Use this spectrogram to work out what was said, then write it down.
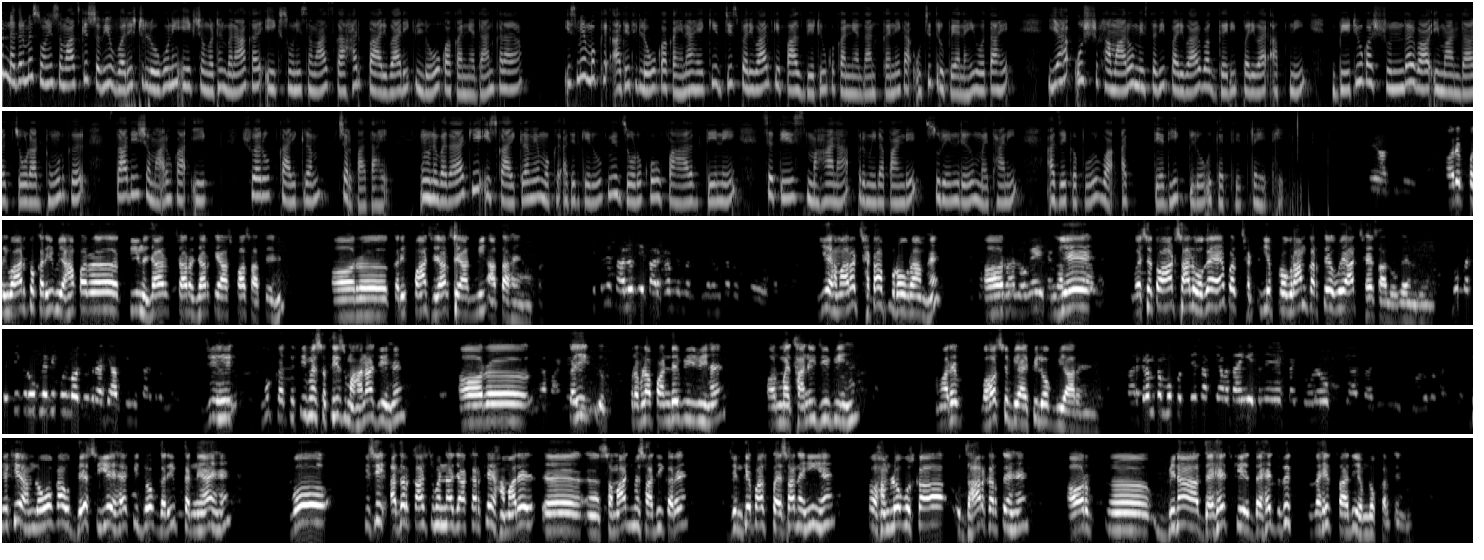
नगर में सोनी समाज के सभी वरिष्ठ लोगों ने एक संगठन बनाकर एक सोनी समाज का हर पारिवारिक लोगों का कन्यादान कराया। इसमें मुख्य अतिथि लोगों का कहना है कि जिस परिवार के पास बेटियों का कन्यादान करने का उचित रुपया नहीं होता है, यह उस समारोह में सभी परिवार व गरीब परिवार अपनी बेटियों का सुंदर व ईमानदार जोड़ा ढूंढकर शादी समारोह का एक स्वरूप कार्यक्रम चल पाता है। उन्होंने बताया कि इस कार्यक्रम में मुख्य अतिथि के रूप में जोड़ों को उपहार देने सतीश महाना प्रमीला पांडे सुरेंद्र मैथानी अजय कपूर व अत्यधिक लोग एकत्रित रहे थे। अरे परिवार तो करीब यहाँ पर तीन हज़ार चार हज़ार के आसपास आते हैं और करीब पाँच हज़ार से आदमी आता है यहाँ पर। कितने सालों के कार्यक्रम निरंतर रूप से होता ये हमारा छठा प्रोग्राम है और ये वैसे तो आठ साल हो गए हैं पर ये प्रोग्राम करते हुए आज छह साल हो गए हम लोगों को। मुख्य अतिथि के रूप में भी कोई मौजूद रह आपके लिए कार्यक्रम में? जी मुख्य अतिथि में सतीश महाना जी हैं और कई प्रमिला पांडे भी, भी हैं और मैथानी जी भी हैं। हमारे बहुत से वीआईपी लोग भी आ रहे हैं। कार्यक्रम का मुख्य उद्देश्य आप क्या बताएँगे? इतने कई जोड़ों की देखिए हम लोगों का उद्देश्य ये है कि जो गरीब कन्याएँ हैं वो किसी अदर कास्ट में ना जा करके हमारे ए, समाज में शादी करें जिनके पास पैसा नहीं है तो हम लोग उसका उद्धार करते हैं और बिना दहेज के दहेज रहित शादी हम लोग करते हैं।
